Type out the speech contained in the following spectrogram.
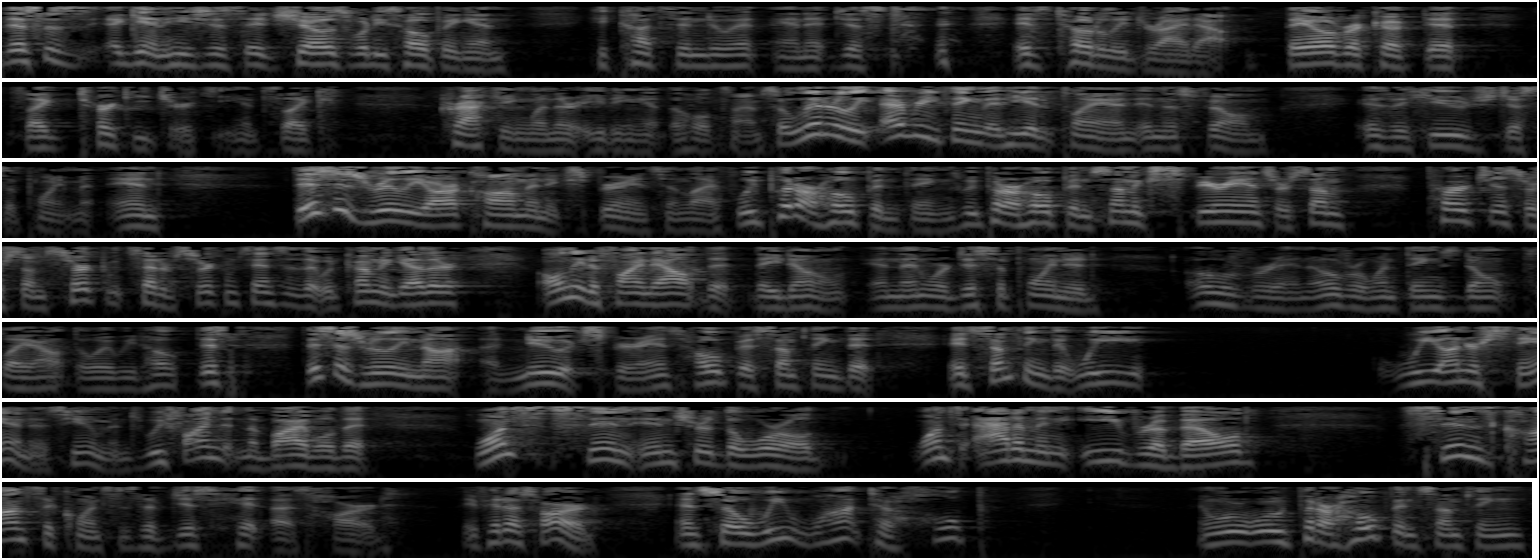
This is again, he's just it shows what he's hoping in. He cuts into it, and it just it's totally dried out. They overcooked it. It's like turkey jerky. It's like cracking when they're eating it the whole time. So literally everything that he had planned in this film is a huge disappointment. And this is really our common experience in life. We put our hope in things. We put our hope in some experience or some purchase or some circum- set of circumstances that would come together only to find out that they don't. And then we're disappointed over and over when things don't play out the way we'd hope. This, this is really not a new experience. Hope is something that, it's something that we we understand as humans. We find it in the Bible that once sin entered the world, once Adam and Eve rebelled, sin's consequences have just hit us hard. They've hit us hard. And so we want to hope, and we put our hope in something,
